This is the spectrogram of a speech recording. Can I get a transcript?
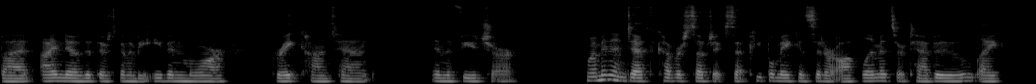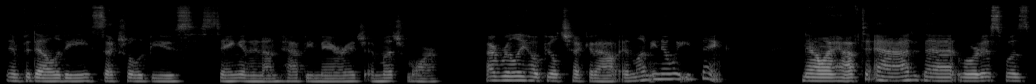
but I know that there's going to be even more great content in the future. Women in Depth covers subjects that people may consider off limits or taboo, like infidelity, sexual abuse, staying in an unhappy marriage, and much more. I really hope you'll check it out and let me know what you think. Now, I have to add that Lourdes was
